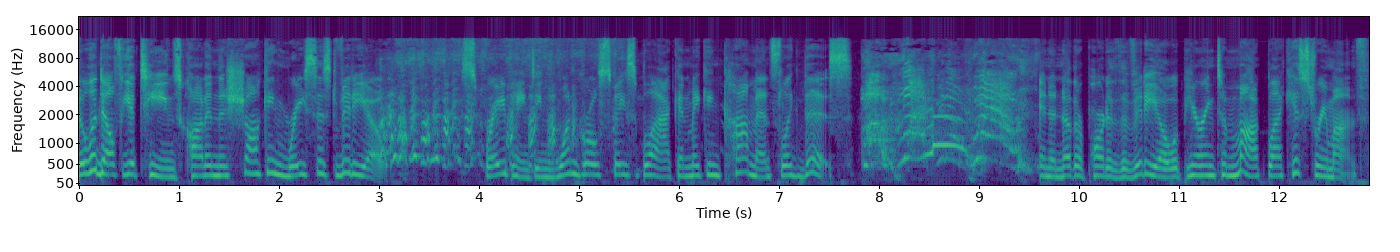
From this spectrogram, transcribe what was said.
Philadelphia teens caught in this shocking racist video. Spray painting one girl's face black and making comments like this. In another part of the video, appearing to mock Black History Month.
